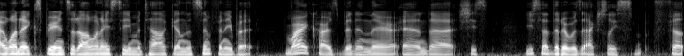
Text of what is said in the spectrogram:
I want to experience it all when I see Metallica and the symphony. But Maricar's been in there, and uh, she's. You said that it was actually fe-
